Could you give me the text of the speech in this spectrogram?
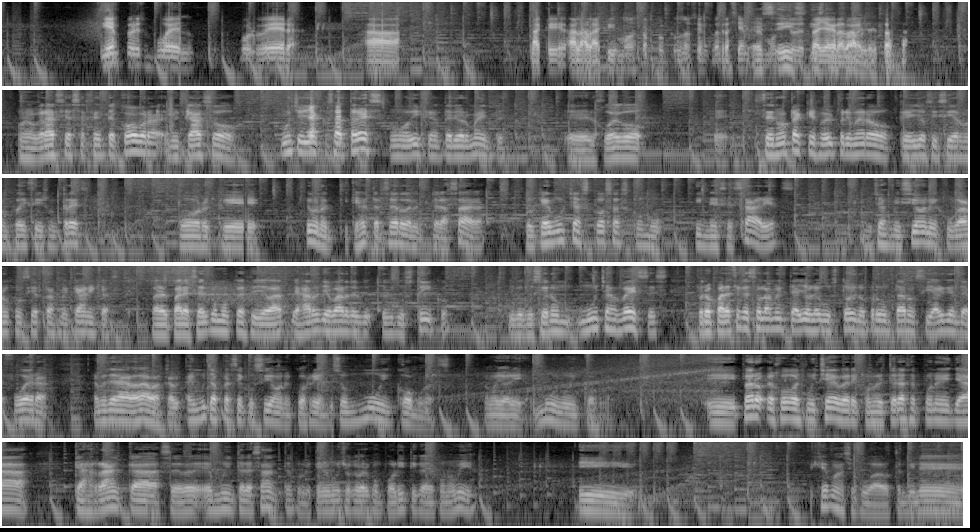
siempre es bueno volver a, a, la, que- a la lacrimosa porque uno se encuentra siempre Es- mucho sí, detalle sí, agradable. Bueno, gracias a Gente Cobra. En mi caso, mucho Yakuza 3, como dije anteriormente. El juego eh, se nota que fue el primero que ellos hicieron en PlayStation 3. Porque, bueno, que es el tercero de la, saga. Porque hay muchas cosas como innecesarias. Muchas misiones jugaron con ciertas mecánicas. Para el parecer, como que dejaron llevar del, del gustico. Y lo pusieron muchas veces. Pero parece que solamente a ellos les gustó y no preguntaron si alguien de fuera realmente le agradaba. Hay muchas persecuciones corriendo y son muy incómodas. La mayoría, muy, muy incómodas. Y, pero el juego es muy chévere. Cuando la historia se pone ya que arranca, es muy interesante porque tiene mucho que ver con política y economía. Y. ¿Qué más he jugado? Terminé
